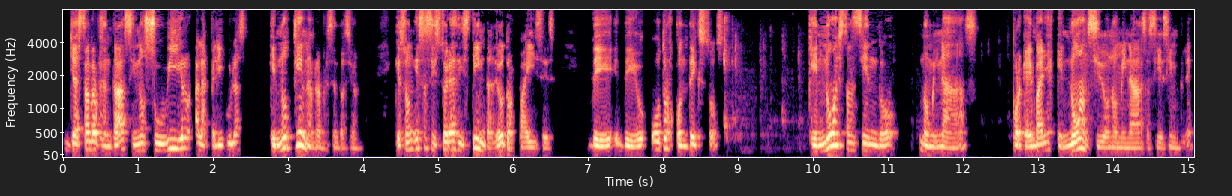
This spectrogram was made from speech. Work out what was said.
ya están representadas, sino subir a las películas que no tienen representación, que son esas historias distintas de otros países, de, de otros contextos, que no están siendo nominadas, porque hay varias que no han sido nominadas así de simple,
